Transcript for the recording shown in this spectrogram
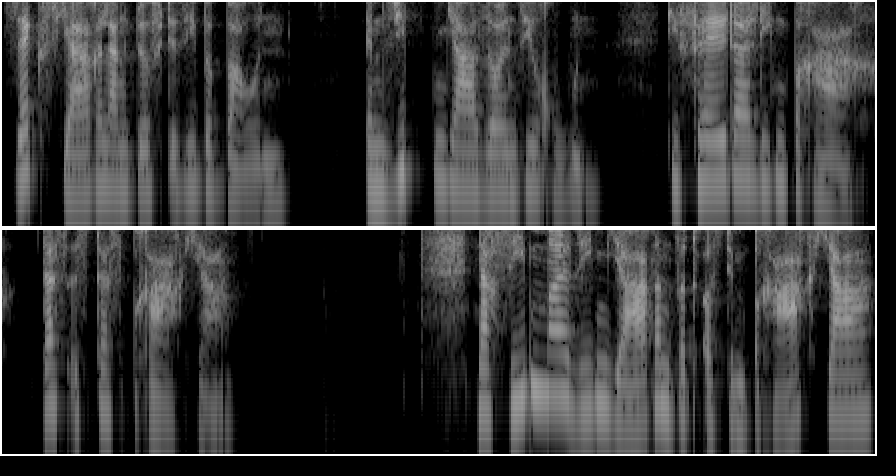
Sechs Jahre lang dürft ihr sie bebauen. Im siebten Jahr sollen sie ruhen. Die Felder liegen brach. Das ist das Brachjahr. Nach siebenmal sieben Jahren wird aus dem Brachjahr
